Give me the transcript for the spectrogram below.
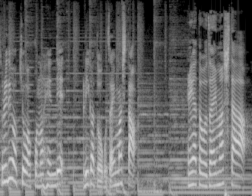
それでは今日はこの辺でありがとうございました。ありがとうございました。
